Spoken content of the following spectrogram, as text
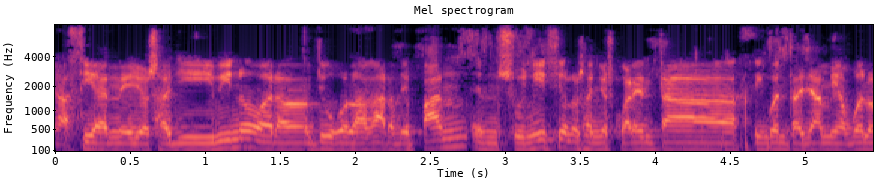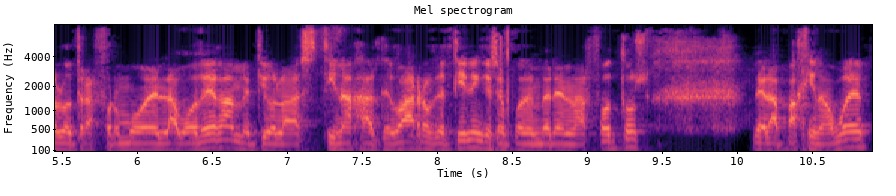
hacían ellos allí vino, era un antiguo lagar de pan. En su inicio, en los años 40, 50 ya mi abuelo lo transformó en la bodega, metió las tinajas de barro que tienen, que se pueden ver en las fotos de la página web.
